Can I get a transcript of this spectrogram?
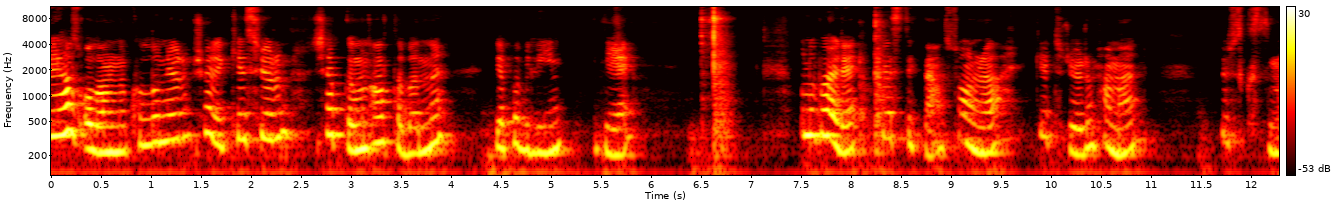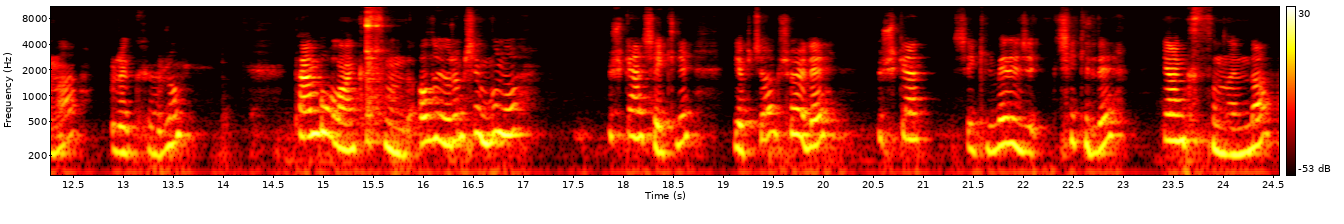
beyaz olanını kullanıyorum. Şöyle kesiyorum. Şapkamın alt tabanını yapabileyim diye. Bunu böyle kestikten sonra getiriyorum hemen üst kısmına bırakıyorum. Pembe olan kısmını da alıyorum. Şimdi bunu üçgen şekli yapacağım. Şöyle üçgen şekil verecek şekilde yan kısımlarından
